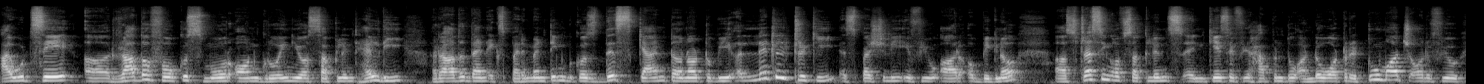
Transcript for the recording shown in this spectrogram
I would say uh, rather focus more on growing your succulent healthy rather than experimenting because this can turn out to be a little tricky especially if you are a beginner. Uh, stressing of succulents in case if you happen to underwater it too much or if you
